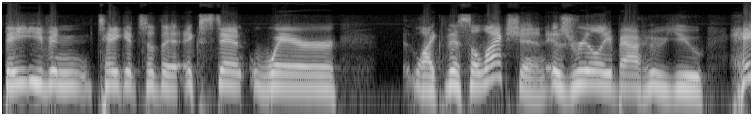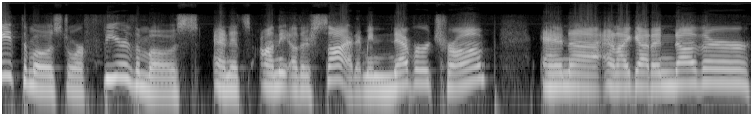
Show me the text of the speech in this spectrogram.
they even take it to the extent where. Like this election is really about who you hate the most or fear the most, and it's on the other side. I mean, never Trump. And uh, and I got another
